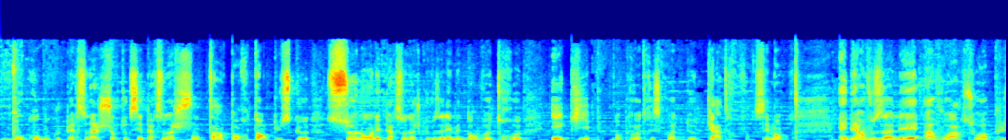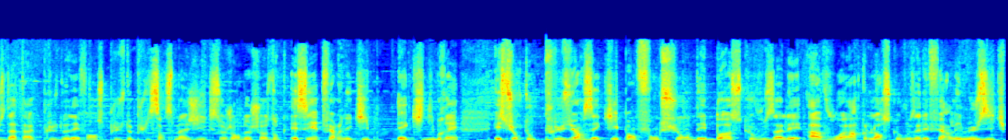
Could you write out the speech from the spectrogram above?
beaucoup beaucoup de personnages. Surtout que ces personnages sont importants puisque selon les personnages que vous allez mettre dans votre équipe, donc votre escouade de 4 forcément, eh bien vous allez avoir soit plus d'attaque, plus de défense, plus de puissance magique, ce genre de choses. Donc essayez de faire une équipe équilibrée et surtout plusieurs équipes en fonction des boss que vous allez avoir lorsque vous allez faire les musiques.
